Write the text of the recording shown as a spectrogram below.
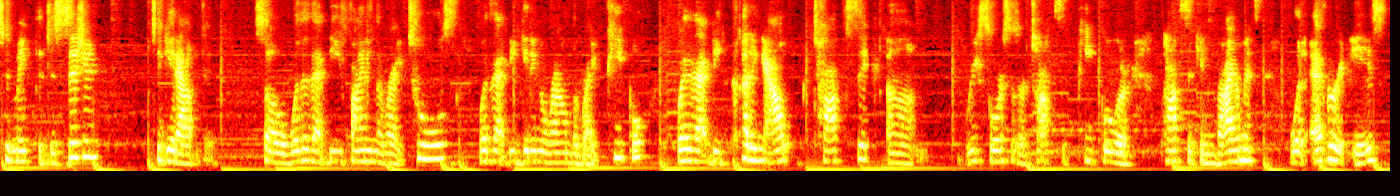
to make the decision to get out of it. So, whether that be finding the right tools, whether that be getting around the right people, whether that be cutting out toxic um, resources or toxic people or toxic environments, whatever it is,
